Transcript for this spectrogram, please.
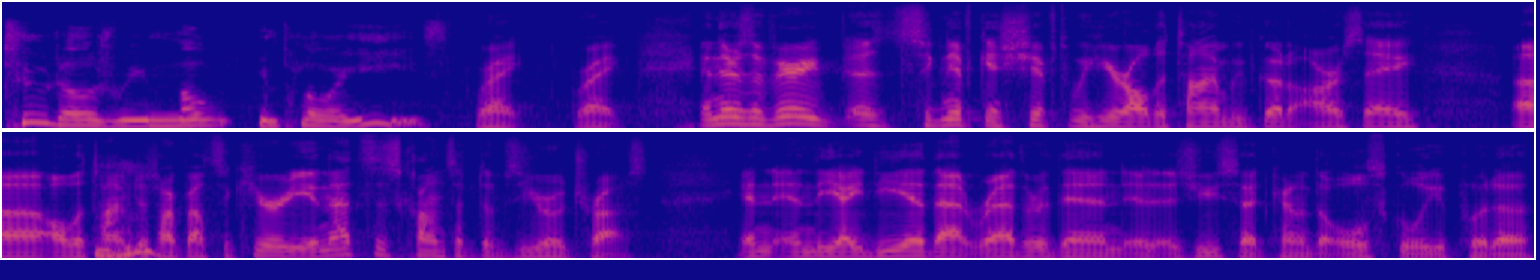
to those remote employees. Right, right. And there's a very uh, significant shift we hear all the time. We've got to RSA uh, all the time mm -hmm. to mm-hmm. talk about security, and that's this concept of zero trust. And, and the idea that rather than, as you said, kind of the old school, you put a,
